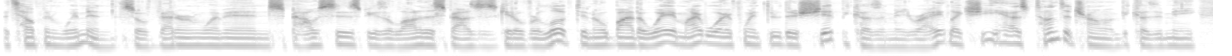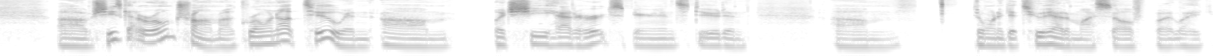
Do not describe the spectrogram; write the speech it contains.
that's helping women. So veteran women, spouses, because a lot of the spouses get overlooked. And oh, by the way, my wife went through this shit because of me, right? Like she has tons of trauma because of me. Um, she's got her own trauma growing up too, and um, but she had her experience, dude, and um, don't want to get too ahead of myself, but like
